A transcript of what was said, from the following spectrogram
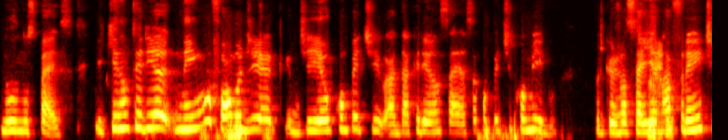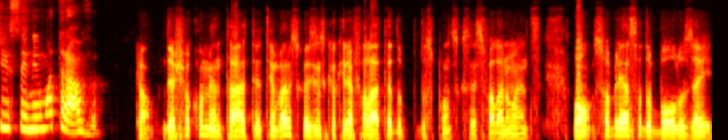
no, nos pés, e que não teria nenhuma forma de, de eu competir, da criança essa competir comigo, porque eu já saía deixa na frente e sem nenhuma trava. Então, deixa eu comentar, tem várias coisinhas que eu queria falar até do, dos pontos que vocês falaram antes. Bom, sobre essa do bolos aí,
